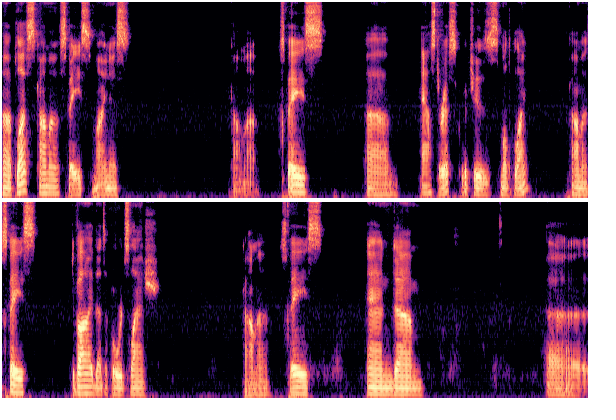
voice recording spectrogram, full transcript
uh, plus, comma, space, minus, comma, space, um, asterisk, which is multiply, comma, space, divide, that's a forward slash, comma, space, and um, uh,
